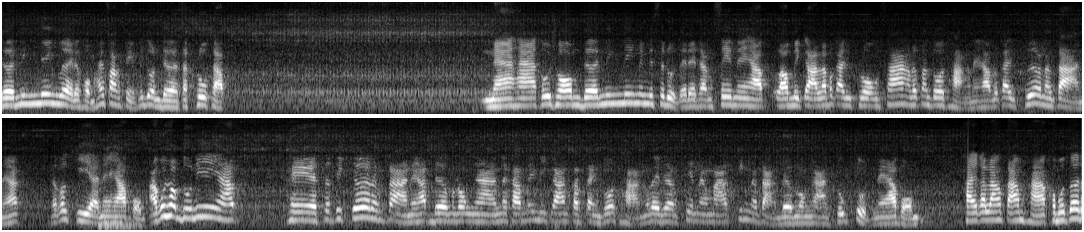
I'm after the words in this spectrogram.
เดินนิ่งๆเลยเดี๋ยวผมให้ฟังเสียงเครื่องยนต์เดินสักครู่ครับนะฮะคุณผู้ชมเดินนิ่งๆ ไม่มีสะดุดใดๆทั้งสิ้นนะครับเรามีการรับประกันโครงสร้างรับประกันตัวถังนะครับรับประกันเครื่องต่างๆนะ แล้วก็เกียร์นะครับผมอะผู้ชมดูนี่ครับเพจสติกเกอร์ต่างๆนะครับเดิมโรงงานนะครับไม่มีการตัดแต่งตัวถังอะไรทั้งสิ้นนะมาร์กิ้งต่างๆเดิมโรงงานทุกจุดนะครับผมใครกำลังตามหาคอมพิวเตอร์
